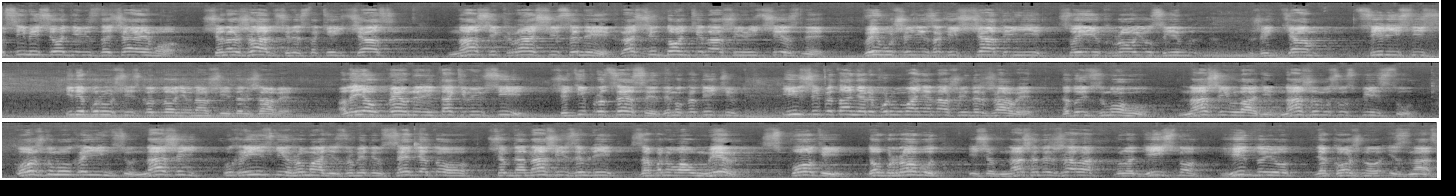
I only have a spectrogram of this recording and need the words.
Всі ми сьогодні відзначаємо, що, на жаль, через такий час наші кращі сини, кращі доньки нашої вітчизни вимушені захищати її своєю кров'ю, своїм життям, цілісність і непорушність кордонів нашої держави. Але я впевнений, так і ви всі, що ті процеси демократичні, інші питання реформування нашої держави дадуть змогу нашій владі, нашому суспільству, кожному українцю, нашій українській громаді зробити все для того, щоб на нашій землі запанував мир, спокій, добробут і щоб наша держава була дійсно гідною для кожного із нас.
